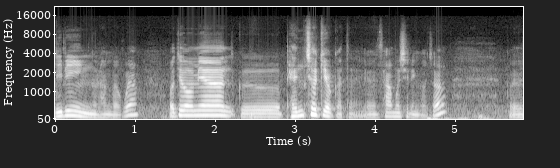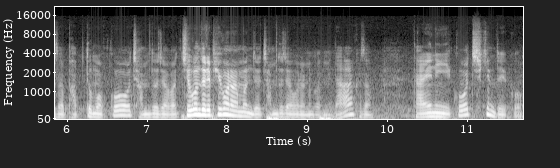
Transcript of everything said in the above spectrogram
리빙을 한 거고요. 어떻게 보면 그 벤처 기업 같은 이런 사무실인 거죠. 여기서 밥도 먹고 잠도 자고 직원들이 피곤하면 이제 잠도 자고 그러는 겁니다. 그래서 다이닝 있고 치킨도 있고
